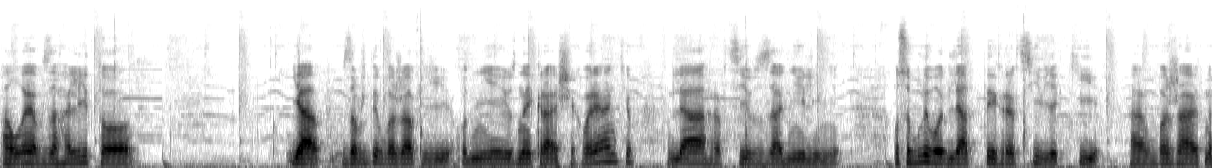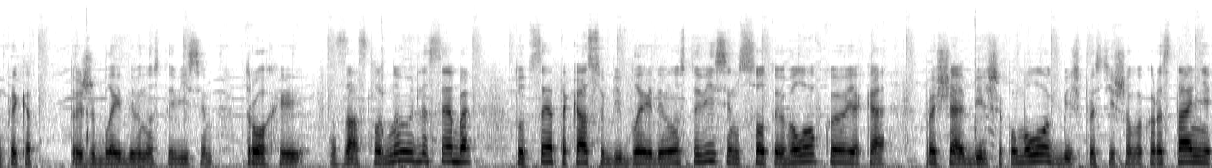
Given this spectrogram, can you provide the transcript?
Але взагалі-то я завжди вважав її однією з найкращих варіантів для гравців з задньої лінії. Особливо для тих гравців, які е, вважають, наприклад, той же Blade 98 трохи заскладною для себе, то це така собі Blade 98 з сотою головкою, яка прощає більше помилок, більш простіше в використанні,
